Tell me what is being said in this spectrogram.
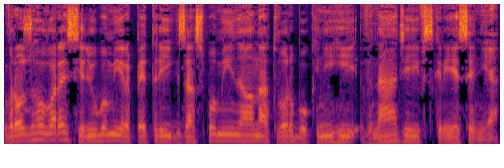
v rozhovore si Ľubomír Petrík zaspomínal na tvorbu knihy V nádeji vzkriesenia,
